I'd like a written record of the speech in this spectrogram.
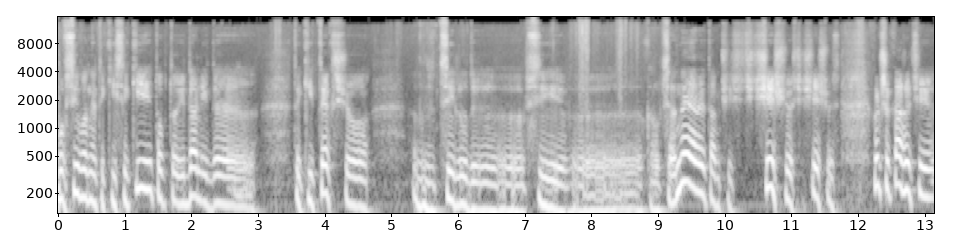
бо всі вони такі сякі. Тобто і далі йде такий текст, що е, ці люди е, всі е, корупціонери там, чи ще щось, чи ще щось. Коротше кажучи,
